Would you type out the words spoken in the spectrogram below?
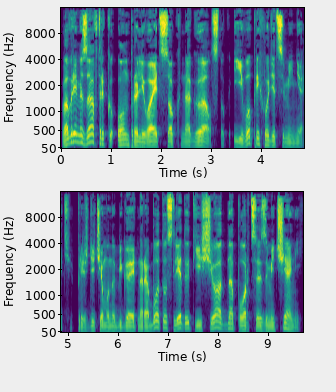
Во время завтрака он проливает сок на галстук, и его приходится менять. Прежде чем он убегает на работу, следует еще одна порция замечаний.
